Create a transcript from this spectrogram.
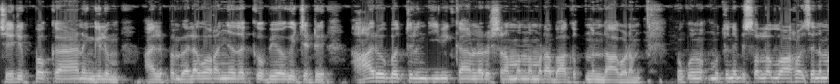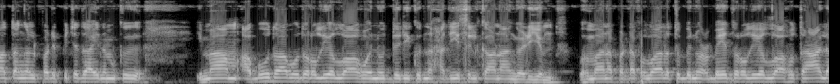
ചെരുപ്പൊക്കെ ആണെങ്കിലും അല്പം വില കുറഞ്ഞതൊക്കെ ഉപയോഗിച്ചിട്ട് ആ രൂപത്തിലും ജീവിക്കാനുള്ള ഒരു ശ്രമം നമ്മുടെ ഭാഗത്തുനിന്നുണ്ടാവണം. നമുക്ക് മുത്തുനബി സല്ലാഹു അലൈഹി വസല്ലമ തങ്ങൾ പഠിപ്പിച്ചതായി നമുക്ക് ഇമാം അബൂദാബുദ് റളിയല്ലാഹു എന്ന് ഉദ്ധരിക്കുന്ന ഹദീസിൽ കാണാൻ കഴിയും. ബഹുമാനപ്പെട്ട ഫുലാലത്ത് ബിൻ ഉബൈദ് തആല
